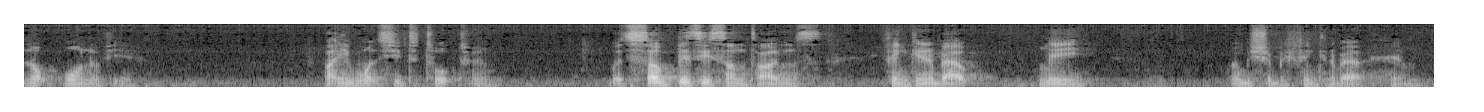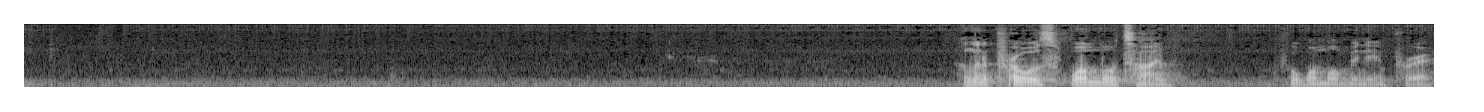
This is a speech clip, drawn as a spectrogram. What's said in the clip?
not one of you. But He wants you to talk to Him. We're so busy sometimes thinking about me when we should be thinking about Him. I'm going to pause one more time for one more minute in prayer.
